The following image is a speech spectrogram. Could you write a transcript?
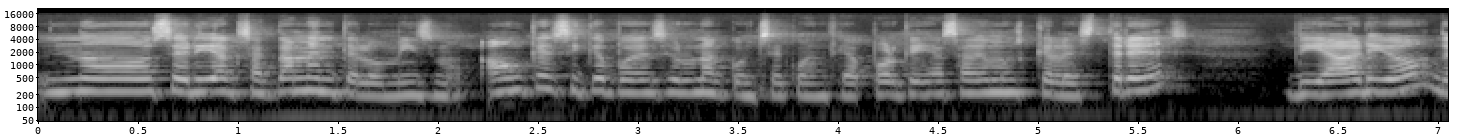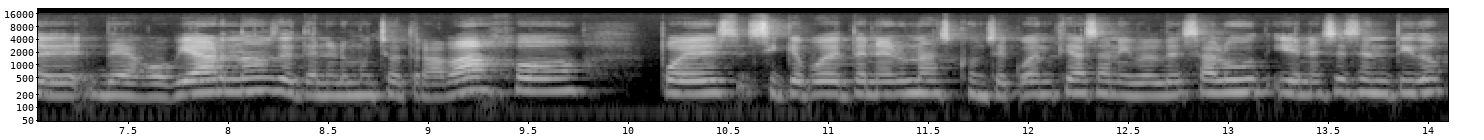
no sería exactamente lo mismo, aunque sí que puede ser una consecuencia, porque ya sabemos que el estrés diario de, agobiarnos, de tener mucho trabajo, pues sí que puede tener unas consecuencias a nivel de salud y en ese sentido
